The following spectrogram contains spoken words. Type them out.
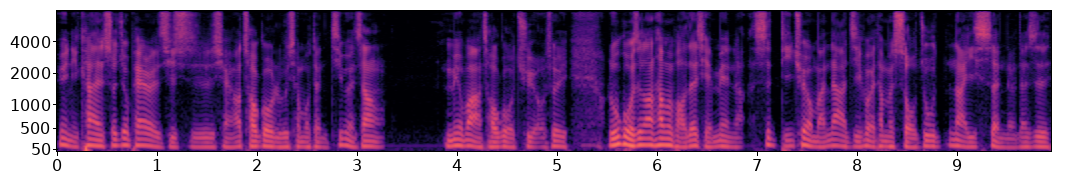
因为你看 Sergio Perez 其实想要超过 Lewis Hamilton，基本上没有办法超过去哦。所以如果是让他们跑在前面了，是的确有蛮大的机会，他们守住那一胜的。但是，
